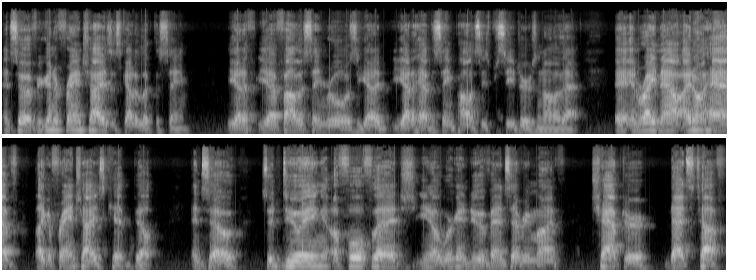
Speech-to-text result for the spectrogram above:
And so if you're going to franchise, it's got to look the same. You got to you got to follow the same rules. You got to you got to have the same policies, procedures, and all of that. And, and right now, I don't have like a franchise kit built. And so, so doing a full fledged, you know, we're going to do events every month chapter, that's tough.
